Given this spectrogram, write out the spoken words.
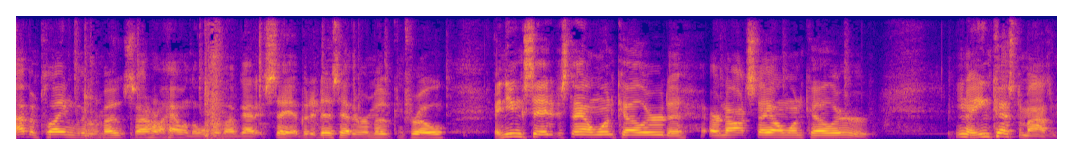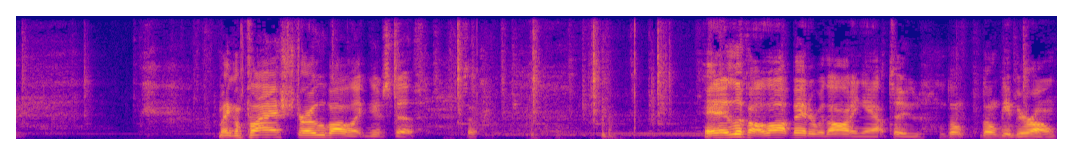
I've been playing with the remote, so I don't know how in the world I've got it set, but it does have the remote control. And you can set it to stay on one color to, or not stay on one color, or you know, you can customize them. Make them flash, strobe, all that good stuff. So, and they look a lot better with awning out too. Don't don't get me wrong.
